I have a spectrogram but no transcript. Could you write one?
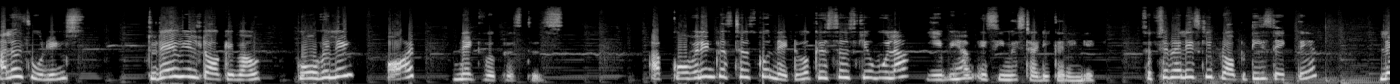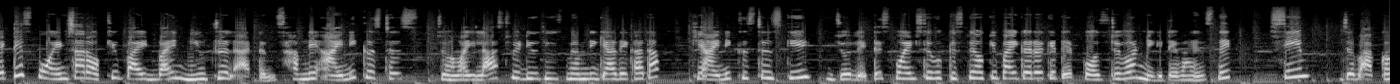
Hello students today we will talk about covalent और नेटवर्क क्रिस्टल्स अब कोवेलेंट क्रिस्टल्स को नेटवर्क क्रिस्टल्स क्यों बोला? ये भी हम इसी में स्टडी करेंगे। सबसे पहले इसकी प्रॉपर्टीज़ देखते हैं। Lattice points are occupied by neutral atoms हमने आयनिक क्रिस्टल्स जो हमारी लास्ट वीडियो थी, उसमें हमने क्या देखा था? कि आयनिक क्रिस्टल्स के जो लेटेस्ट पॉइंट्स थे, वो किसने ऑक्यूपाई कर रखे थे? पॉजिटिव और नेगेटिव आयंस ने। सेम जब आपका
